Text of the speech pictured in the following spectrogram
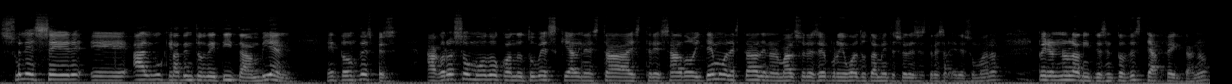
suele ser eh, algo que está dentro de ti también. Entonces, pues, a grosso modo, cuando tú ves que alguien está estresado y te molesta, de normal suele ser porque igual tú también te sueles estresar, eres humano, pero no lo admites, entonces te afecta, ¿no?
